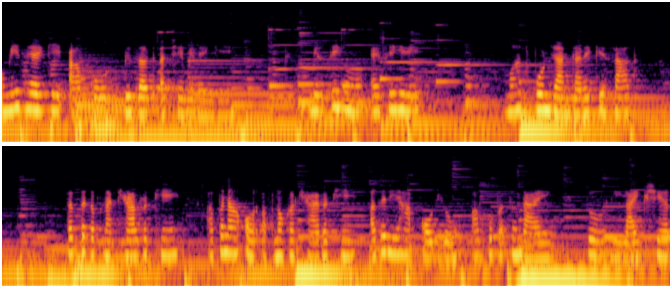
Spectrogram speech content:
उम्मीद है कि आपको रिज़ल्ट अच्छे मिलेंगे। मिलती हूँ ऐसे ही महत्वपूर्ण जानकारी के साथ। तब तक अपना ख्याल रखें, अपना और अपनों का ख्याल रखें। अगर यह ऑडियो आपको पसंद आए तो लाइक शेयर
